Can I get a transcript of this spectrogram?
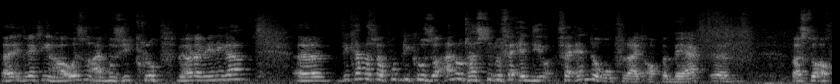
in Recklinghausen, ein Musikclub mehr oder weniger. Wie kam das beim Publikum so an und hast du eine Veränderung vielleicht auch bemerkt? Ähm, was du auch,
